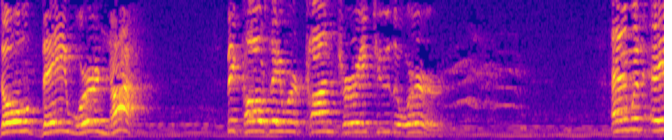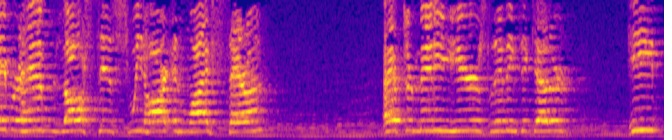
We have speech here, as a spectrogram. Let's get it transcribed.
though they were not, because they were contrary to the Word. And when Abraham lost his sweetheart and wife Sarah, after many years living together, he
